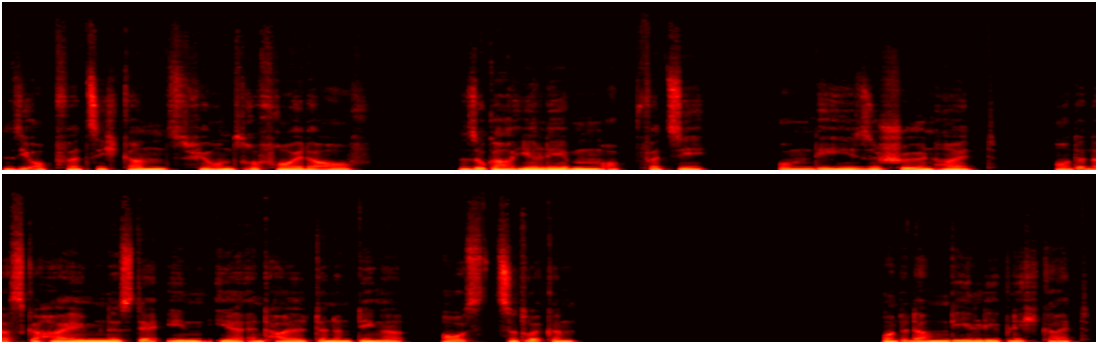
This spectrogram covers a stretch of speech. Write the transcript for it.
Sie opfert sich ganz für unsere Freude auf, sogar ihr Leben opfert sie, um diese Schönheit und das Geheimnis der in ihr enthaltenen Dinge auszudrücken. Und dann die Lieblichkeit.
